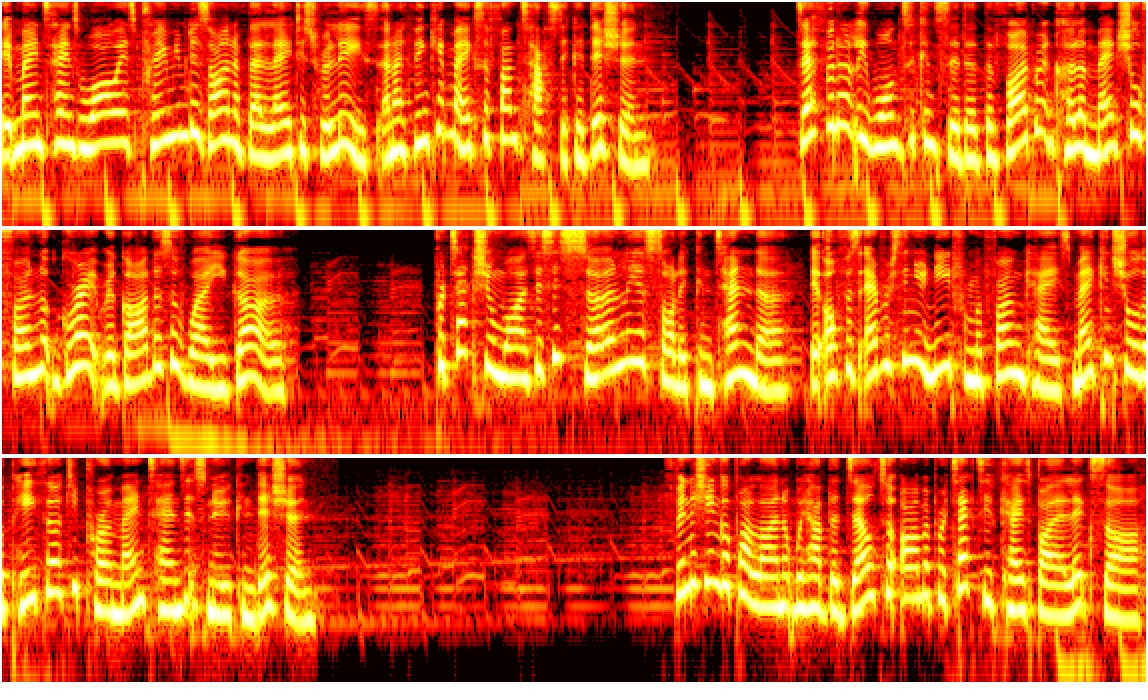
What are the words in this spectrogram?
It maintains Huawei's premium design of their latest release and I think it makes a fantastic addition. Definitely want to consider the vibrant colour makes your phone look great regardless of where you go. Protection wise this is certainly a solid contender. It offers everything you need from a phone case making sure the P30 Pro maintains its new condition. Finishing up our lineup we have the Delta Armor Protective Case by Olixar.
